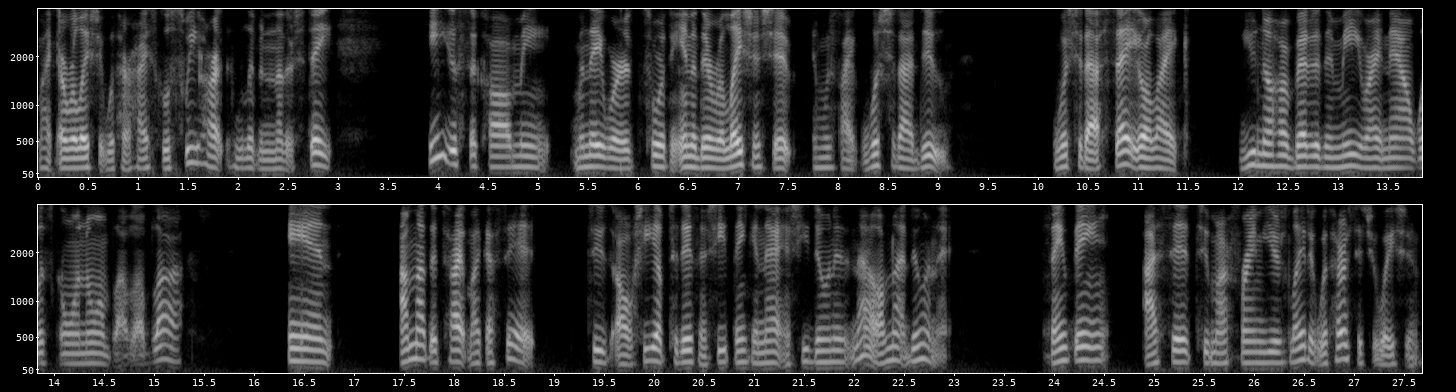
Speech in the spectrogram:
like a relationship with her high school sweetheart who lived in another state, he used to call me when they were toward the end of their relationship and was like, What should I do? What should I say? Or like, you know her better than me right now. What's going on? Blah, blah, blah. And I'm not the type, like I said, to, oh, she up to this and she thinking that and she doing it. No, I'm not doing that. Same thing I said to my friend years later with her situation.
